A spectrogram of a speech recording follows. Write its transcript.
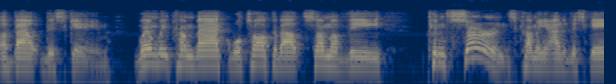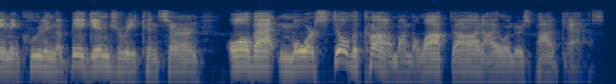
about this game. When we come back, we'll talk about some of the concerns coming out of this game, including a big injury concern. All that and more still to come on the Locked On Islanders podcast.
